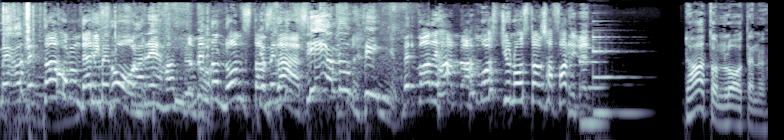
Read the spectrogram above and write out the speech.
men alltså- Ta honom Ja, men därifrån! var är han nu Ja, Men då? nå- någonstans ja, men där! Se någonting! Men var är han? Han måste ju någonstans ha farit... Datorn låter nu.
